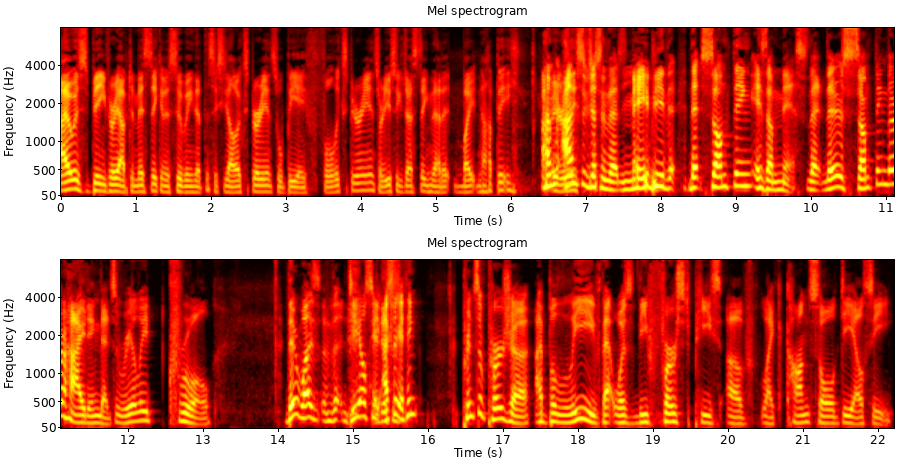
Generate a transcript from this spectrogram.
I was being very optimistic and assuming that the sixty dollar experience will be a full experience. Are you suggesting that it might not be? I'm, Wait, I'm suggesting that maybe that, that something is amiss. That there's something they're hiding that's really cruel. There was the DLC. Hey, Actually, is- I think Prince of Persia. I believe that was the first piece of like console DLC,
